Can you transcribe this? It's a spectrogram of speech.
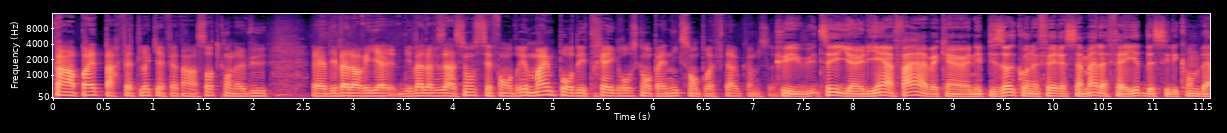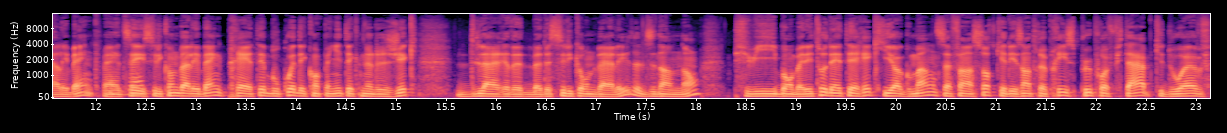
tempête parfaite-là qui a fait en sorte qu'on a vu euh, des, des, valorisations s'effondrer, même pour des très grosses compagnies qui sont profitables comme ça. Puis, tu sais, il y a un lien à faire avec un, épisode qu'on a fait récemment, la faillite de Silicon Valley Bank. Ben, tu sais, Silicon Valley Bank prêtait beaucoup à des compagnies technologiques de, la, de, ben, de Silicon Valley, ça le dit dans le nom. Puis, bon, ben, les taux d'intérêt qui augmentent, ça fait en sorte qu'il y a des entreprises peu profitables qui doivent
